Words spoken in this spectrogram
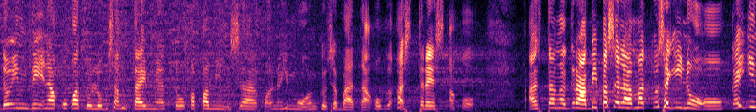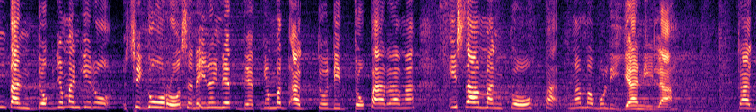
Daw hindi na ako katulog sang time na to kapaminsa kung ano himuon ko sa bata ko, ka-stress ako. Hasta nga grabe pasalamat ko sa Ginoo kay gintandog niya man gino, siguro sa nang net net nga mag-agto didto para nga isaman ko pa, nga mabuligan nila. Kag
